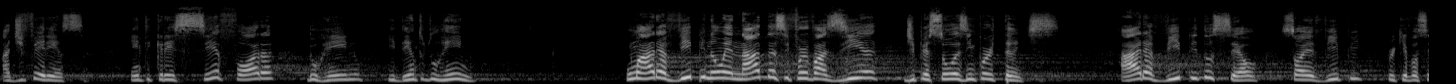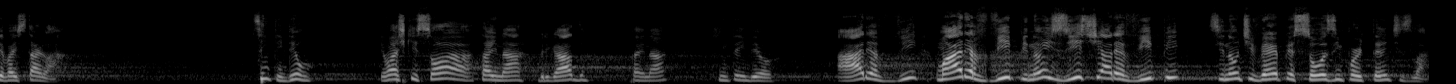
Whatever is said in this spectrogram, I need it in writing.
a diferença entre crescer fora do reino e dentro do reino. Uma área VIP não é nada se for vazia de pessoas importantes. A área VIP do céu só é VIP porque você vai estar lá. Você entendeu? Eu acho que só a Tainá, obrigado, Tainá, que entendeu. A área uma área VIP, não existe área VIP se não tiver pessoas importantes lá.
